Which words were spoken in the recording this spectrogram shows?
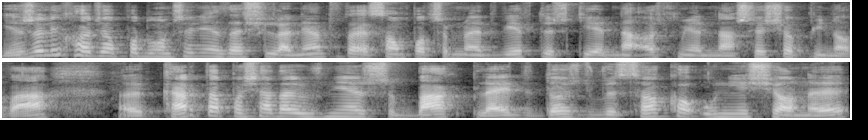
Jeżeli chodzi o podłączenie zasilania, tutaj są potrzebne dwie wtyczki, jedna 8, jedna 6-pinowa. Karta posiada również backplate, dość wysoko uniesiony.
